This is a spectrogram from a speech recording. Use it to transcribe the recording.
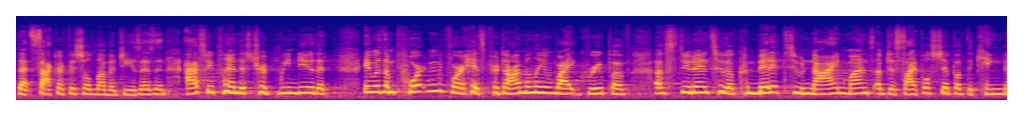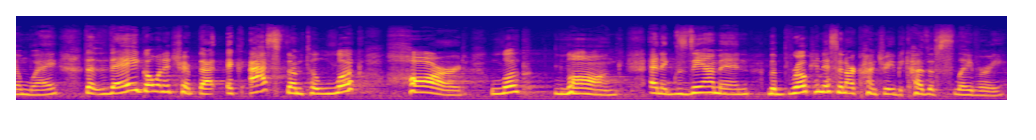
that sacrificial love of Jesus. And as we planned this trip, we knew that it was important for his predominantly white group of, of students who have committed to nine months of discipleship of the kingdom way, that they go on a trip that asks them to look hard, look long, and examine the brokenness in our country because of slavery.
